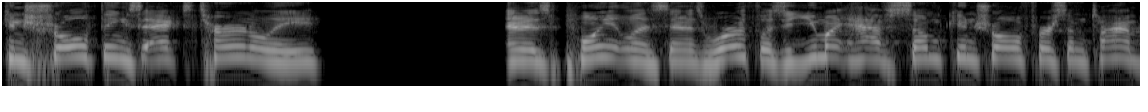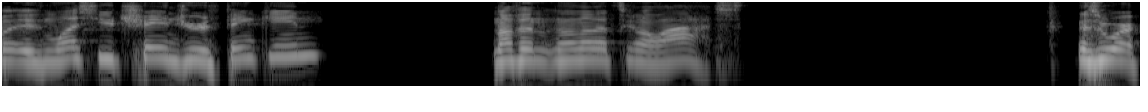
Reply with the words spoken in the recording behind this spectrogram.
control things externally, and it's pointless and it's worthless. And you might have some control for some time, but unless you change your thinking, nothing, none of that's going to last. This is where,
